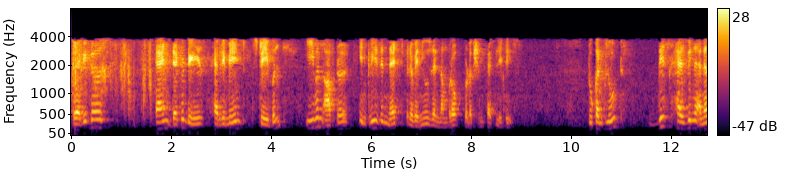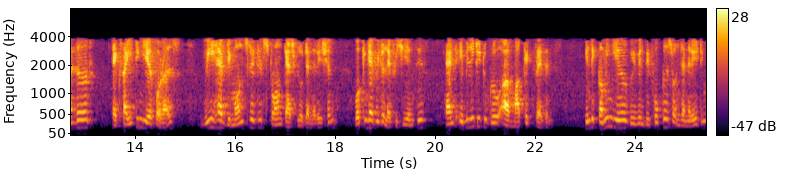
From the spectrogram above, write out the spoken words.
creditors and debtor days have remained stable even after increase in net revenues and number of production facilities. To conclude, this has been another exciting year for us. We have demonstrated strong cash flow generation, working capital efficiencies, and ability to grow our market presence. In the coming year, we will be focused on generating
